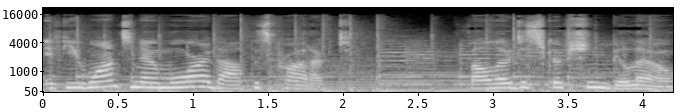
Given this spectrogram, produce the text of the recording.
If you want to know more about this product, follow description below.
